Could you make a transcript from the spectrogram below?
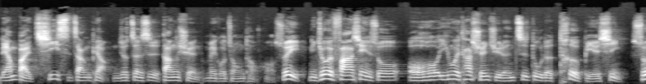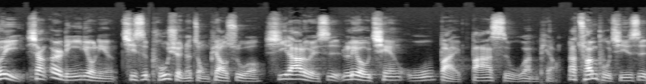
两百七十张票，你就正式当选美国。总统哦，所以你就会发现说哦，因为他选举人制度的特别性，所以像二零一六年，其实普选的总票数哦，希拉蕊是六千五百八十五万票，那川普其实是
